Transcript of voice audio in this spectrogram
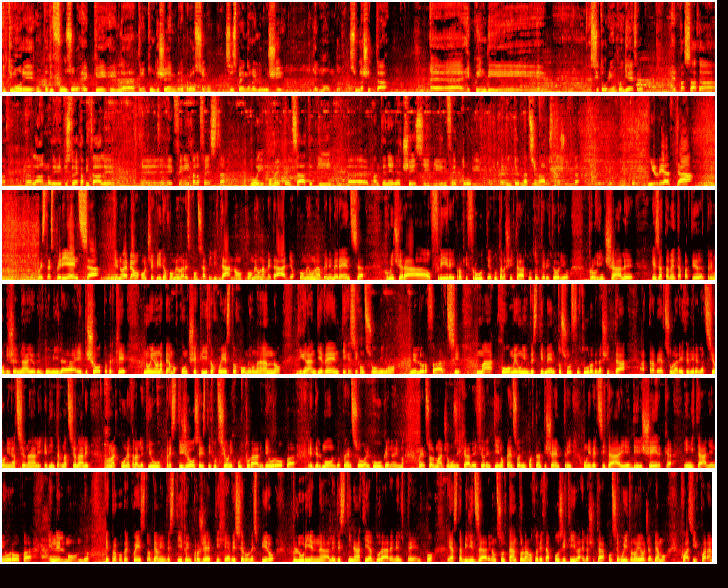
Il timore un po' diffuso è che il 31 dicembre prossimo si spengano le luci del mondo sulla città eh, e quindi si torni un po' indietro. È passata eh, l'anno di Pistoia Capitale, eh, è finita la festa. Voi come pensate di eh, mantenere accesi i riflettori internazionali sulla città? In realtà questa esperienza che noi abbiamo concepito come una responsabilità, non come una medaglia o come una benemerenza, comincerà a offrire i propri frutti a tutta la città, a tutto il territorio provinciale esattamente a partire dal primo di gennaio del 2018, perché noi non abbiamo concepito questo come un anno di grandi eventi che si consumino nel loro farsi, ma come un investimento sul futuro della città attraverso una rete di relazioni nazionali ed internazionali con alcune tra le più prestigiose istituzioni culturali d'Europa e del mondo, penso al Guggenheim, penso al Maggio Musicale Fiorentino, penso ad importanti centri universitari e di ricerca in Italia, in Europa e nel mondo. E proprio per questo abbiamo investito in progetti che avessero un respiro pluriennale, destinati a durare nel tempo e a stabilizzare non soltanto la notorietà positiva che la città ha conseguito, noi oggi abbiamo quasi il 40%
